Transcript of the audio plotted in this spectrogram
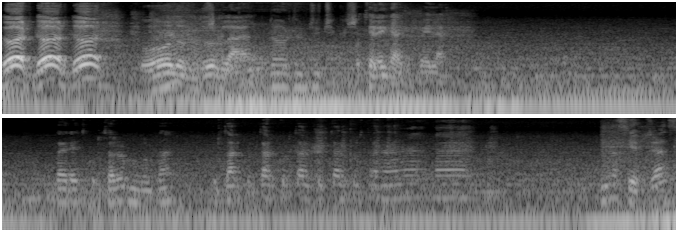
Dur dur dur. Oğlum dur lan. Dördüncü çıkışı. Otele geldik beyler. Gayret kurtarır mı buradan? Kurtar kurtar kurtar kurtar kurtar. Ha, ha. Nasıl yapacağız?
